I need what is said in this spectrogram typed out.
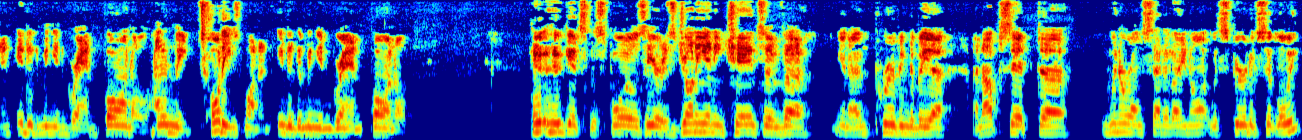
an Inter Dominion Grand Final. Only Toddy's won an Inter Dominion Grand Final. Who, who, gets the spoils here? Is Johnny any chance of, uh, you know, proving to be a an upset uh, winner on Saturday night with Spirit of St. Louis?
